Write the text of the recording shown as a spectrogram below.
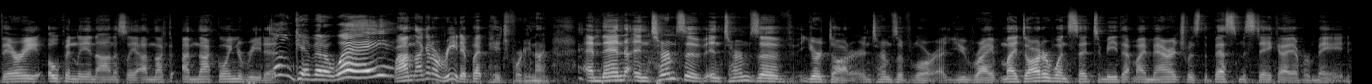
very openly and honestly. I'm not I'm not going to read it. Don't give it away. Well, I'm not going to read it, but page 49. And then in terms of in terms of your daughter, in terms of Laura, you write, "My daughter once said to me that my marriage was the best mistake I ever made.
